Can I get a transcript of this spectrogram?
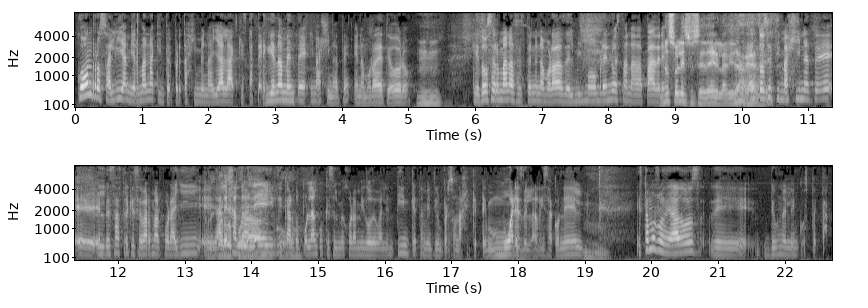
Con Rosalía, mi hermana que interpreta a Jimena Ayala, que está perdidamente, imagínate, enamorada de Teodoro. Que dos hermanas estén enamoradas del mismo hombre no está nada padre. No suele suceder en la vida real. Entonces imagínate eh, el desastre que se va a armar por allí. eh, Alejandra Ley. Ricardo Polanco, que es el mejor amigo de Valentín, que también tiene un personaje que te mueres de la risa con él. Estamos rodeados de, de un elenco espectacular.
